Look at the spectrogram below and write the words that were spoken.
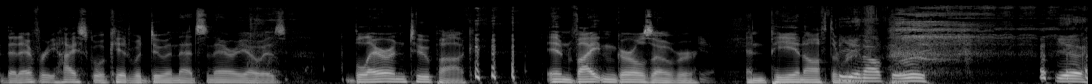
that every high school kid would do in that scenario is blaring Tupac, inviting girls over, and peeing off the Peeing roof. off the roof. yeah.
